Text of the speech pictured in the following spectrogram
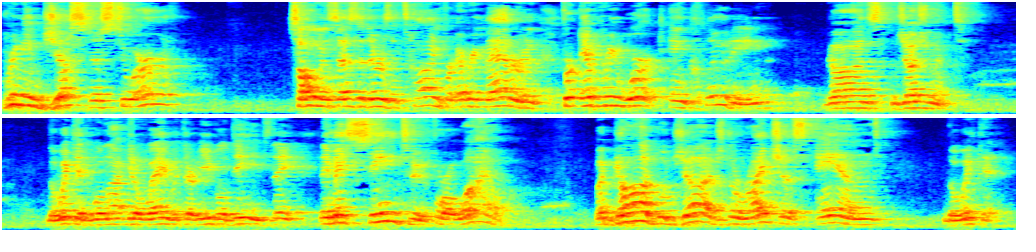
bringing justice to earth. Solomon says that there is a time for every matter and for every work, including God's judgment. The wicked will not get away with their evil deeds. They, they may seem to for a while, but God will judge the righteous and the wicked.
